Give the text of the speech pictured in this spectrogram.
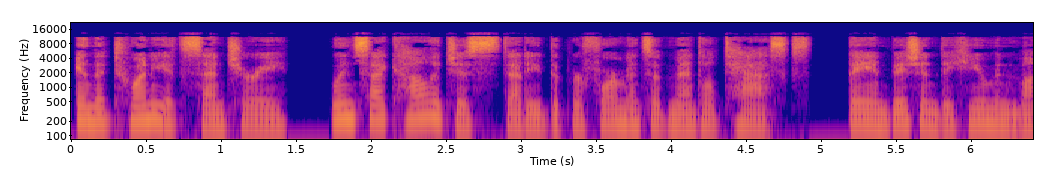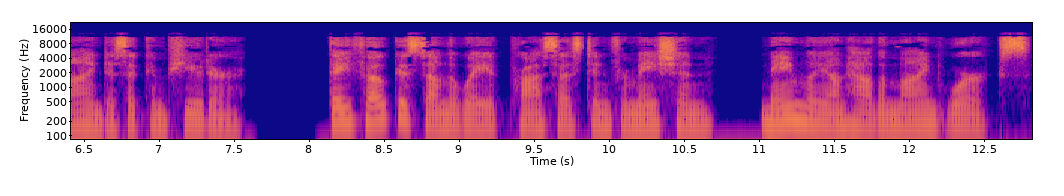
In the 20th century, when psychologists studied the performance of mental tasks, they envisioned the human mind as a computer. They focused on the way it processed information, namely on how the mind works.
